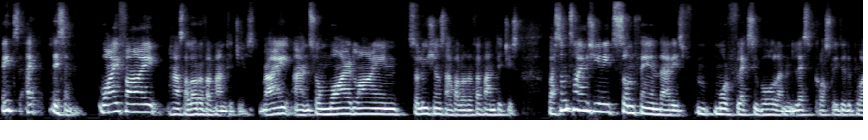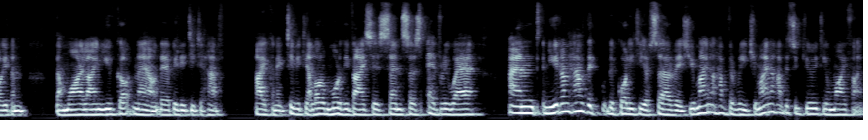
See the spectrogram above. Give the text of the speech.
It's, I, listen, Wi-Fi has a lot of advantages, right? And some wireline solutions have a lot of advantages. But sometimes you need something that is more flexible and less costly to deploy than than wireline, you've got now the ability to have high connectivity, a lot of more devices, sensors everywhere. And, and you don't have the, the quality of service. You might not have the reach. You might not have the security on Wi-Fi.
